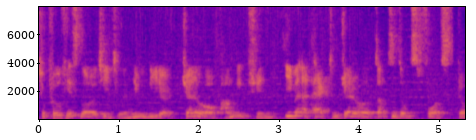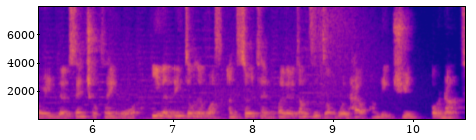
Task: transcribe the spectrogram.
To prove his loyalty to the new leader, General Pang Bingxun even attacked to General Zhang Zizhong's force during the Central Plain War. Even Li Zongren was uncertain whether Zhang Zizhong would help Pang Bingxun or not.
